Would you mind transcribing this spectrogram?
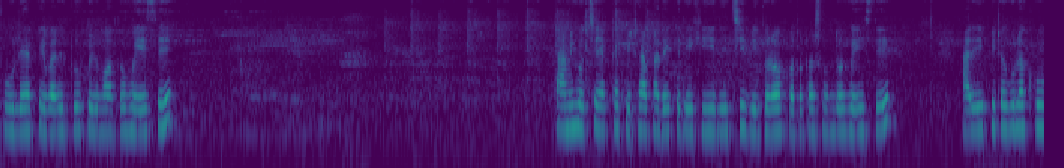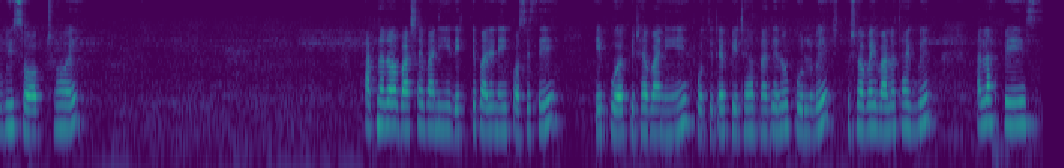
ফুলে একেবারে টুপির মতো হয়েছে। আমি হচ্ছে একটা পিঠা আপনাদেরকে দেখিয়ে দিচ্ছি, ভিতরেও কতটা সুন্দর হয়েছে। আর এই পিঠাগুলো খুবই সফট হয়। আপনারাও বাসায় বানিয়ে দেখতে পারেন এই প্রসেসে এই পুয়া পিঠা বানিয়ে প্রতিটা পিঠা আপনাদেরও ফুলবে। তো সবাই ভালো থাকবেন। আল্লাহ হাফিজ।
